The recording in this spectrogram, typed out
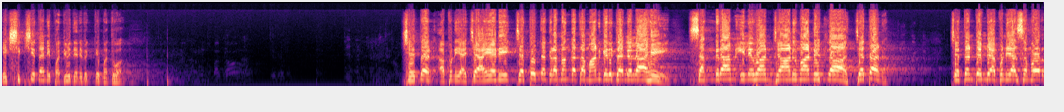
एक शिक्षित आणि पदवीधर व्यक्तिमत्व. चेतन आपण याचे आहे आणि चतुर्थ क्रमांकाचा मानकरी ठरलेला आहे. संग्राम इलेव्हन जानुमान इथला. चेतन चेतन टेंबे आपण या समोर.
